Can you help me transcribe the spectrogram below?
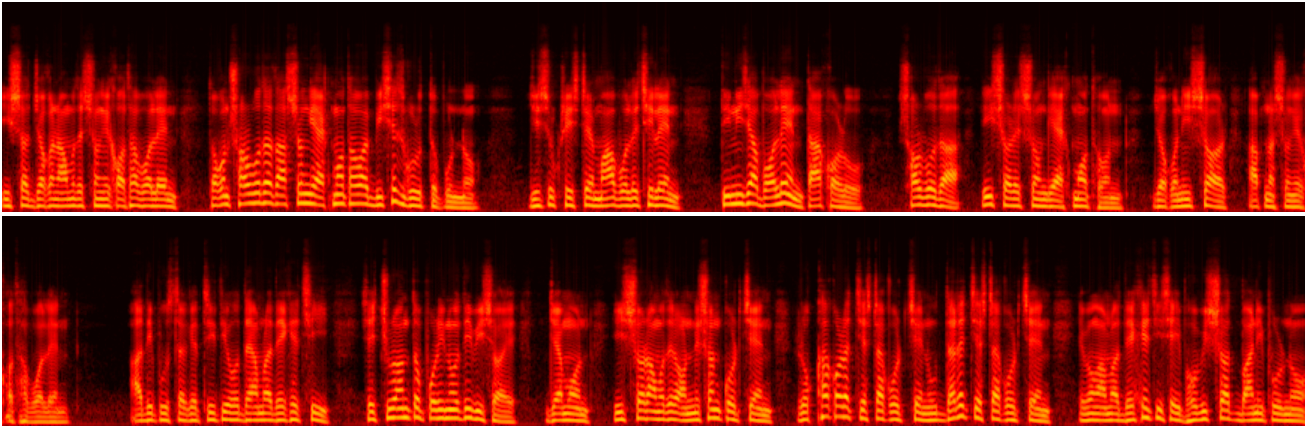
ঈশ্বর যখন আমাদের সঙ্গে কথা বলেন তখন সর্বদা তার সঙ্গে একমত হওয়া বিশেষ গুরুত্বপূর্ণ। যীশু খ্রিস্টের মা বলেছিলেন, তিনি যা বলেন, তা করো। সর্বদা ঈশ্বরের সঙ্গে একমত হন, যখন ঈশ্বর আপনার সঙ্গে কথা বলেন। আদি পুস্তকের তৃতীয় অধ্যায়ে আমরা দেখেছি সেই চূড়ান্ত পরিণতি বিষয়, যেমন, ঈশ্বর আমাদের অন্বেষণ করছেন, রক্ষা করার চেষ্টা করছেন, উদ্ধারের চেষ্টা করছেন, এবং আমরা দেখেছি সেই ভবিষ্যৎ বাণীপূর্ণ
